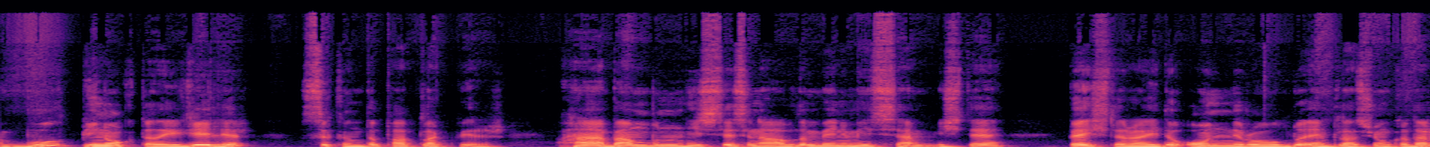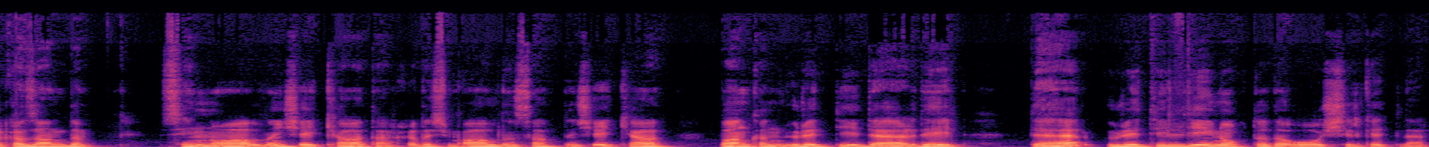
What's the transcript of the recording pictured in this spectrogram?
bu bir noktaya gelir sıkıntı patlak verir. Ha ben bunun hissesini aldım benim hissem işte 5 liraydı 10 lira oldu enflasyon kadar kazandım. Senin o aldığın şey kağıt arkadaşım. Aldın sattığın şey kağıt. Bankanın ürettiği değer değil. Değer üretildiği noktada o şirketler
